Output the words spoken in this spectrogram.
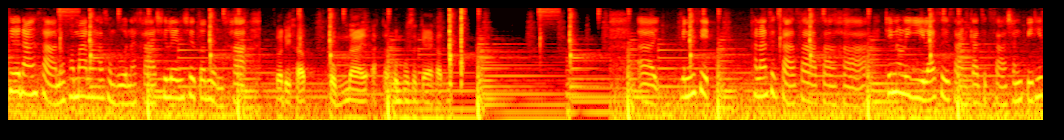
ชื่อนางสาวนพมาศนะคะสมบูรณ์นะคะ ชื่อเล่นชื่อต้นหนุนค่ะ สวัสดีครับ ผมนายอัธพลพงศแกครับเอ่อเป็นนิสิตคณะศึกษาศาสตร์สาขา เทคโนโลยีและสื่อสารการศึกษาชั้นปีที่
